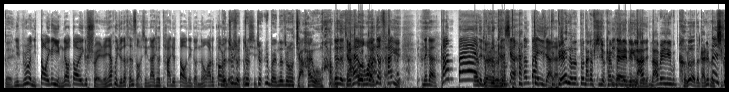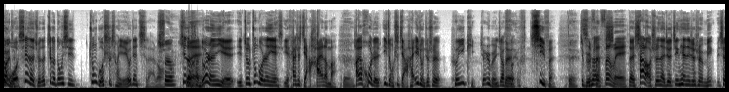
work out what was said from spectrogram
对你比如说你倒一个饮料，倒一个水，人家会觉得很扫兴，那就他就倒那个 non alcohol 的就是就那个东西。就日本人的这种假嗨文化，对对，假嗨文化 一定要参与，那个干杯那种对对对很像一下的。别人都都拿个啤酒开对对杯，你拿对对对对拿杯可乐的感觉很但是奇怪。我现在觉得这个东西中国市场也有点起来了。是啊，现在很多人也也就中国人也也开始假嗨了嘛。对。还有或者一种是假嗨，一种就是雰囲気，就日本人叫氛气氛。对。就比如说氛氛围，对沙老师呢，就今天呢就是明就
